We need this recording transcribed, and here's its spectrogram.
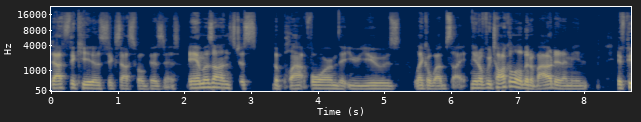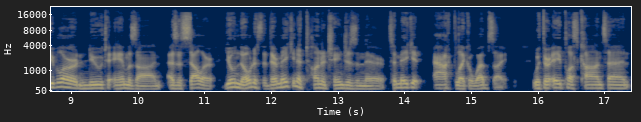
that's the key to a successful business. Amazon's just the platform that you use like a website. You know, if we talk a little bit about it, I mean, if people are new to Amazon as a seller, you'll notice that they're making a ton of changes in there to make it act like a website with their A plus content,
